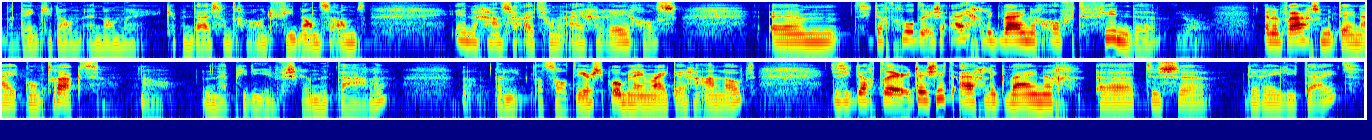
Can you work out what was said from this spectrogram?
Dat denk je dan. En dan, ik heb in Duitsland gewoon het Finansamt. En dan gaan ze uit van hun eigen regels. Um, dus ik dacht, goh, er is eigenlijk weinig over te vinden. Ja. En dan vragen ze meteen naar je contract. Nou, dan heb je die in verschillende talen. Nou, dat zal het eerste probleem waar je tegenaan loopt. Dus ik dacht, er, er zit eigenlijk weinig uh, tussen de realiteit,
